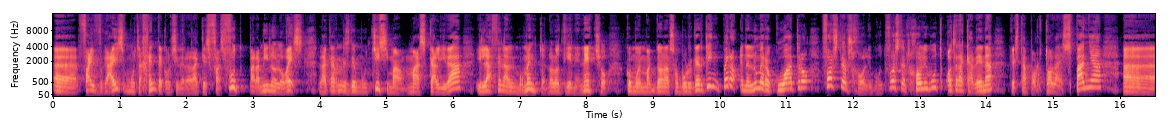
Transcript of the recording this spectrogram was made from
Eh, Five Guys, mucha gente considerará que es fast food, para mí no lo es. La carne es de muchísima más calidad y la hacen al momento, no lo tienen hecho como en McDonald's o Burger King, pero en el número 4, Foster's Hollywood. Foster's Hollywood, otra cadena que está por toda España. Eh,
